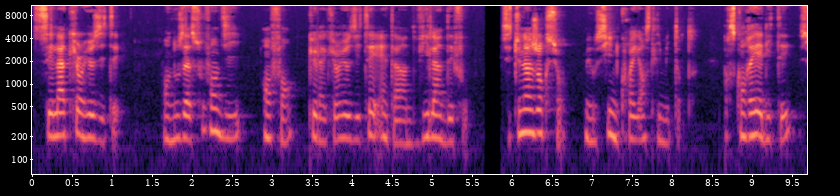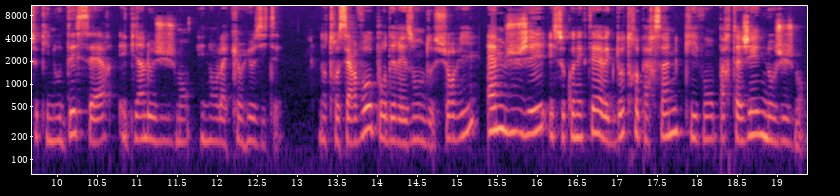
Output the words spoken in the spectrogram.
C'est la curiosité. On nous a souvent dit, enfant, que la curiosité est un vilain défaut. C'est une injonction, mais aussi une croyance limitante. Parce qu'en réalité, ce qui nous dessert est bien le jugement et non la curiosité. Notre cerveau, pour des raisons de survie, aime juger et se connecter avec d'autres personnes qui vont partager nos jugements.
